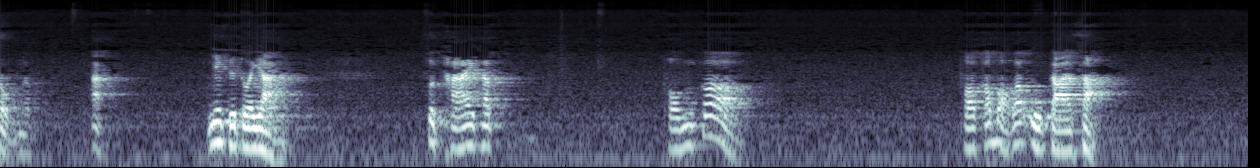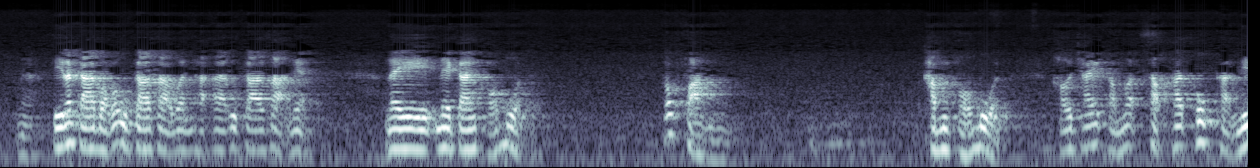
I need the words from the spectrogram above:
สงฆ์ครับอะนี่คือตัวอย่าง สุดท้ายครับ ผมก็ พอเขาบอกว่าอุกาสะนะศีลังกาบอกว่าอุกาสะวันทะอ่าอุกาสะเนี่ย ในในการขอบวชก็ฟังคำขอบวชเขาใช้คำว่า สัพพทุกขานิ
